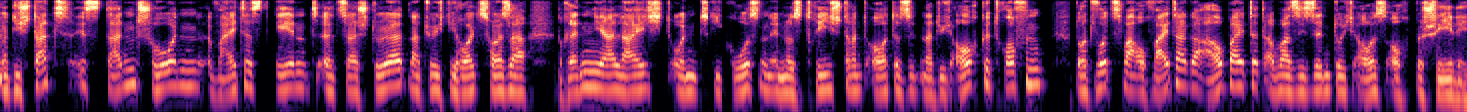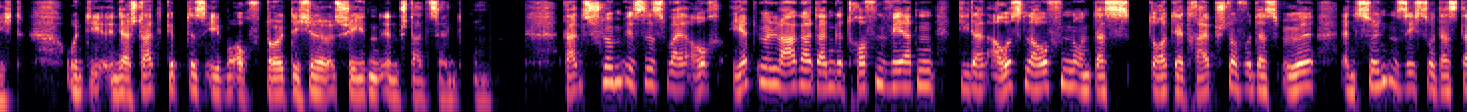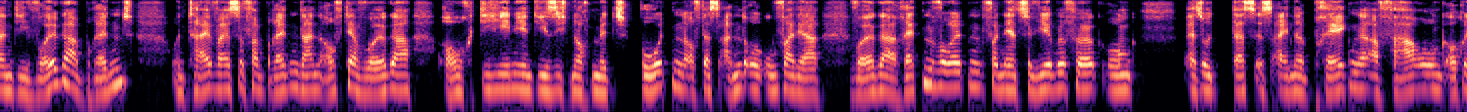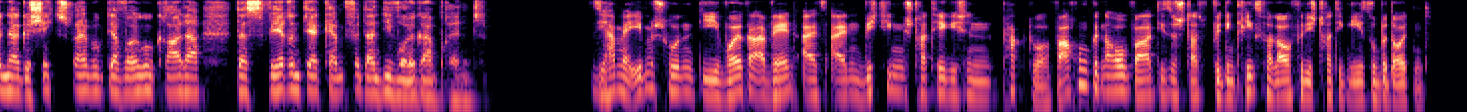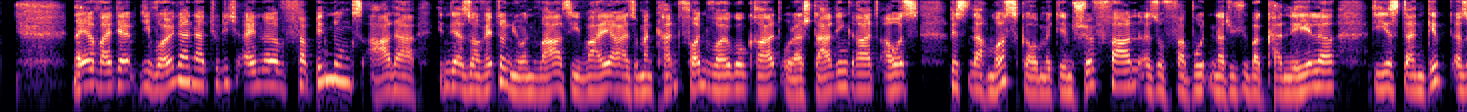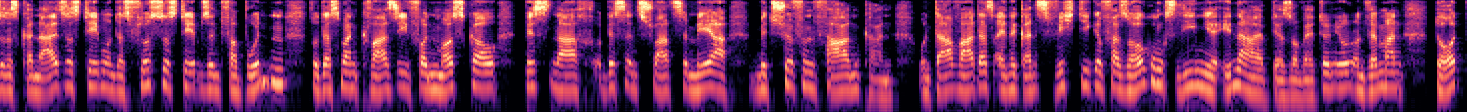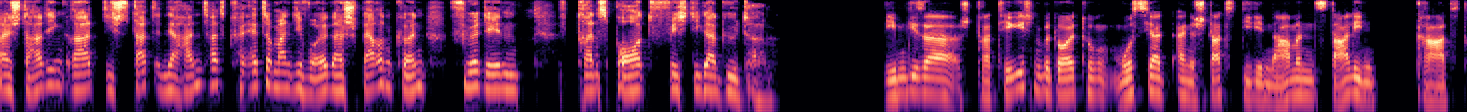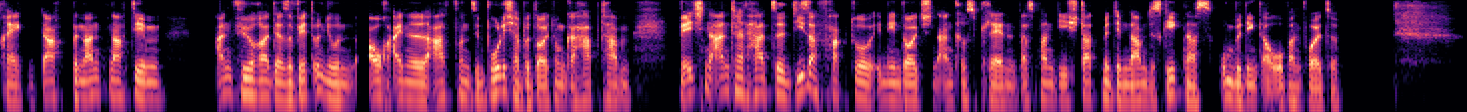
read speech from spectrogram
Die Stadt ist dann schon weitestgehend äh, zerstört. Natürlich, die Holzhäuser brennen ja leicht und die großen Industriestandorte sind natürlich auch getroffen. Dort wird zwar auch weitergearbeitet, aber sie sind durchaus auch beschädigt. Und die, in der Stadt gibt es eben auch deutliche Schäden im Stadtzentrum. Ganz schlimm ist es, weil auch Erdöllager dann getroffen werden, die dann auslaufen und das dort der Treibstoff und das Öl entzünden sich, so dass dann die Wolga brennt und teilweise verbrennen dann auf der Wolga auch diejenigen, die sich noch mit Booten auf das andere Ufer der Wolga retten wollten von der Zivilbevölkerung. Also das ist eine prägende Erfahrung auch in der Geschichtsschreibung der Wolgograder, dass während der Kämpfe dann die Wolga brennt. Sie haben ja eben schon die Wolga erwähnt als einen wichtigen strategischen Faktor. Warum genau war diese Stadt für den Kriegsverlauf, für die Strategie so bedeutend? Naja, weil der, die Wolga natürlich eine Verbindungsader in der Sowjetunion war. Sie war ja, also man kann von Wolgograd oder Stalingrad aus bis nach Moskau mit dem Schiff fahren, also verbunden natürlich über Kanäle, die es dann gibt. Also das Kanalsystem und das Flusssystem sind verbunden, so dass man quasi von Moskau bis nach, bis ins Schwarze Meer mit Schiffen fahren kann. Und da war das eine ganz wichtige Versorgungslinie innerhalb der Sowjetunion. Und wenn man dort bei Stalingrad Stalingrad die Stadt in der Hand hat, hätte man die Wolga sperren können für den Transport wichtiger Güter. Neben dieser strategischen Bedeutung muss ja eine Stadt, die den Namen Stalingrad trägt, nach, benannt nach dem Anführer der Sowjetunion, auch eine Art von symbolischer Bedeutung gehabt haben. Welchen Anteil hatte dieser Faktor in den deutschen Angriffsplänen, dass man die Stadt mit dem Namen des Gegners unbedingt erobern wollte?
